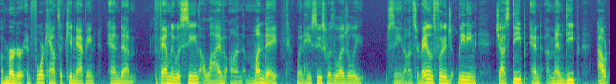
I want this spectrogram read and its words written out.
of murder and four counts of kidnapping, and um, the family was seen alive on Monday when Jesus was allegedly seen on surveillance footage leading Jasdeep and Amandeep out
